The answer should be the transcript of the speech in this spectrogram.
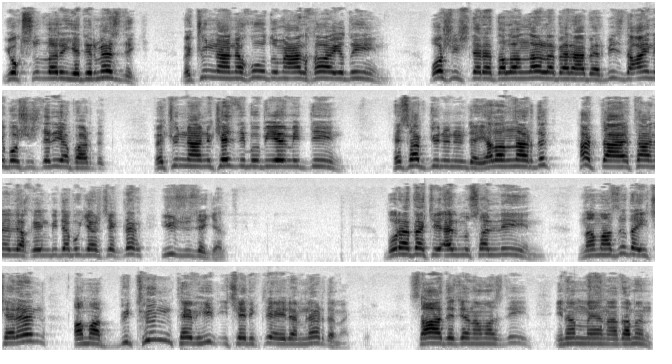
Yoksulları yedirmezdik. Ve künna nehudu me'al haidin. Boş işlere dalanlarla beraber biz de aynı boş işleri yapardık. Ve künna nükezzibu biyevmiddin. Hesap gününü de yalanlardık. Hatta etanel yakin bir de bu gerçekler yüz yüze geldi. Buradaki el musallin namazı da içeren ama bütün tevhid içerikli eylemler demektir. Sadece namaz değil. İnanmayan adamın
